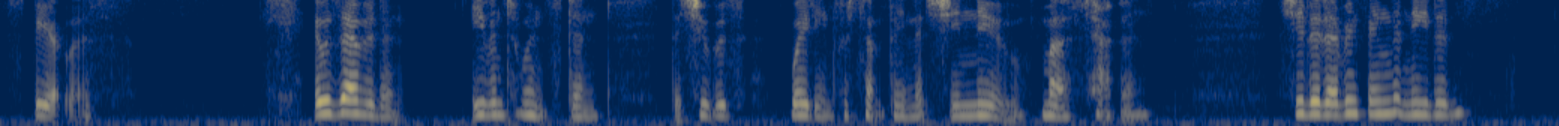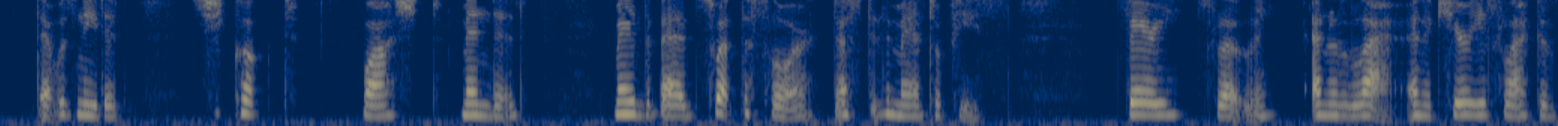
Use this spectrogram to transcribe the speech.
spiritless. It was evident, even to Winston, that she was waiting for something that she knew must happen. She did everything that needed that was needed. She cooked, washed, mended, made the bed, swept the floor, dusted the mantelpiece, very slowly and with a la- and a curious lack of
